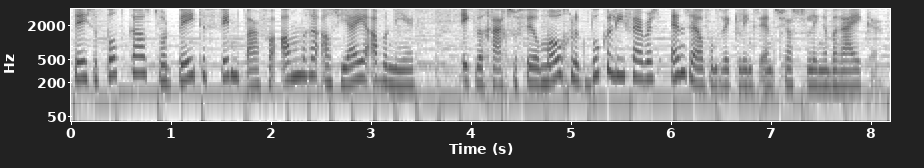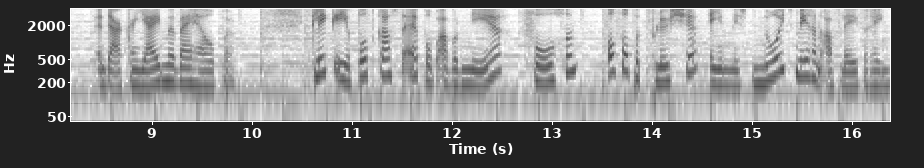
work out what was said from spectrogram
Deze podcast wordt beter vindbaar voor anderen als jij je abonneert. Ik wil graag zoveel mogelijk boekenliefhebbers en zelfontwikkelingsenthousiastelingen bereiken. En daar kan jij me bij helpen. Klik in je podcast-app op abonneer, volgen of op het plusje en je mist nooit meer een aflevering.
